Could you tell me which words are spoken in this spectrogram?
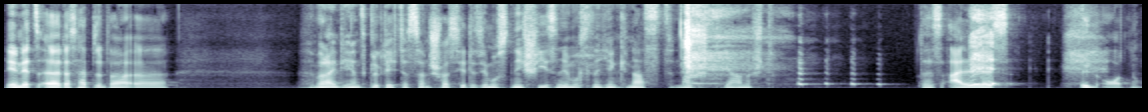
Nee, und jetzt, äh, deshalb sind wir, äh, sind wir eigentlich ganz glücklich, dass dann nichts passiert ist. Wir mussten nicht schießen, wir mussten nicht in den Knast, nicht, ja, nicht. Das ist alles in Ordnung.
